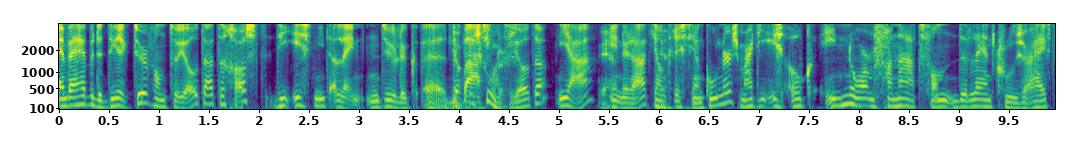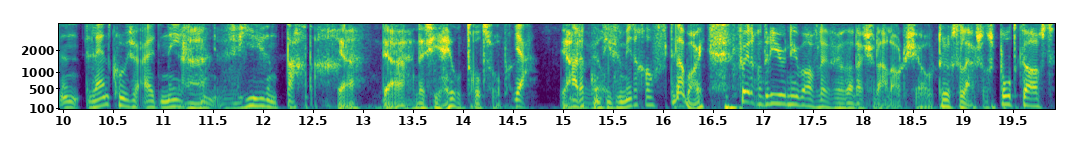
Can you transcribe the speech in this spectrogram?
En wij hebben de directeur van Toyota te gast. Die is niet alleen natuurlijk eh, de Jan baas van. Toyota. Ja, Ja. inderdaad, Jan-Christian Koenders. Maar die is ook enorm fanaat van de Land Cruiser. Hij heeft een Land Cruiser uit 1984. Ja, Ja, ja, daar is hij heel trots op. ja. Maar daar komt hij vanmiddag over vertellen. Nou mooi. Vanmiddag een drie uur nieuwe aflevering van de Nationale Autoshow. Terug te luisteren als podcast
